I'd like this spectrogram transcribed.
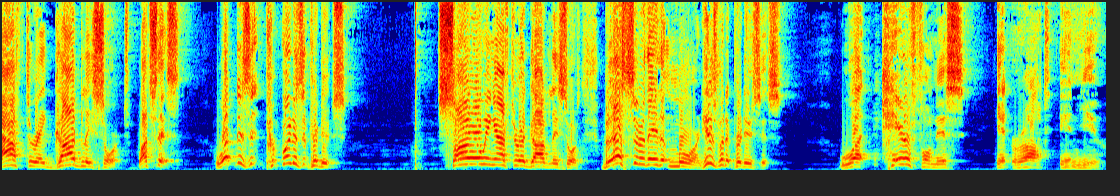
after a godly sort. Watch this. What does it, what does it produce? Sorrowing after a godly sort. Blessed are they that mourn. Here's what it produces. What carefulness it wrought in you.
